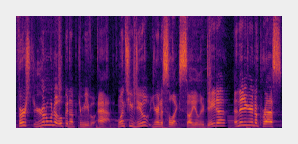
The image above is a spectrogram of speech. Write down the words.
First, you're gonna wanna open up your Mevo app. Once you do, you're gonna select cellular data, and then you're gonna press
